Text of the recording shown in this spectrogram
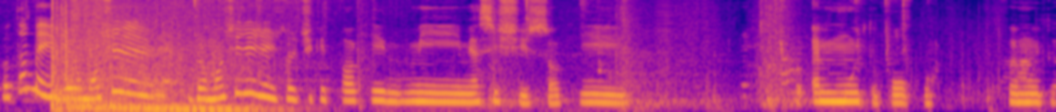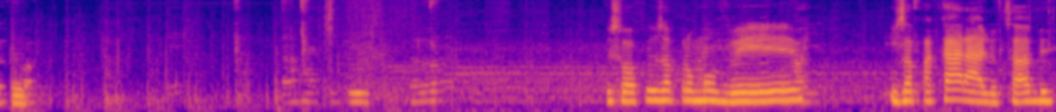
Eu também vi um monte de, vi um monte de gente do TikTok me, me assistir, só que. É muito pouco. Foi muito pouco. O pessoal que usa promover usa pra caralho, sabe?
